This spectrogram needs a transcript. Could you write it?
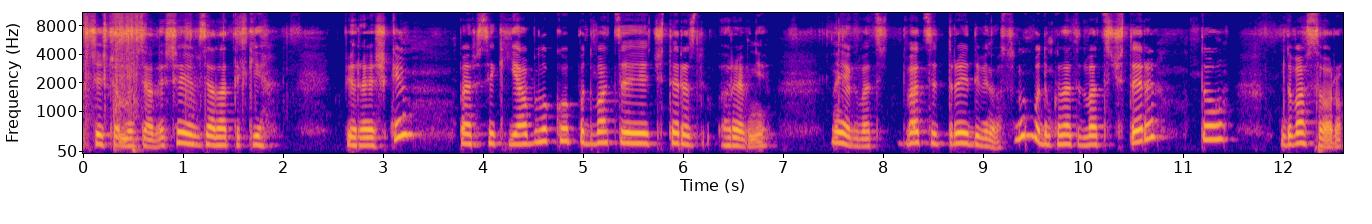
Ще що ми взяли? Ще я взяла такі пюрешки, персик, яблуко по 24 гривні. Ну, як 23,90. Ну, будемо казати 24, то 2,40.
